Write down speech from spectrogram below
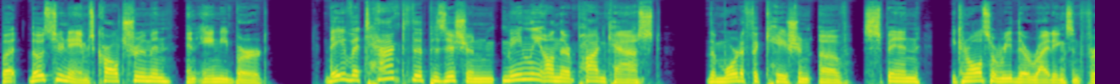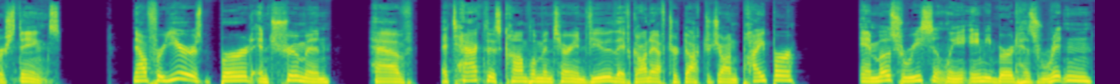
but those two names, Carl Trueman and Amy Byrd, they've attacked the position mainly on their podcast, The Mortification of Spin. You can also read their writings in First Things. Now, for years, Byrd and Trueman have attacked this complementarian view. They've gone after Dr. John Piper. And most recently, Amy Byrd has written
